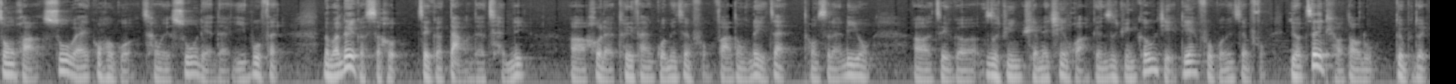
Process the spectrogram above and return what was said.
中华苏维埃共和国成为苏联的一部分，那么那个时候这个党的成立，啊，后来推翻国民政府，发动内战，同时呢，利用啊这个日军全面侵华，跟日军勾结，颠覆国民政府，有这条道路，对不对？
